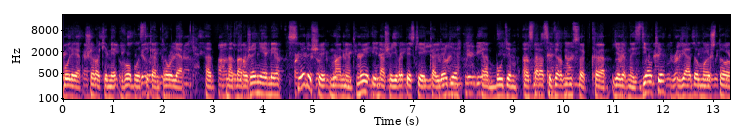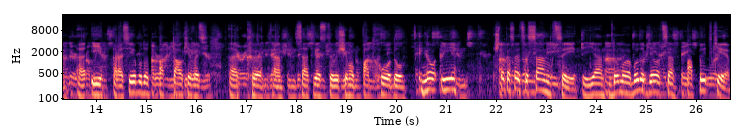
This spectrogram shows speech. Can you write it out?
более широкими в области контроля э, над вооружениями. Следующий момент. Мы и наши европейские коллеги э, будем э, стараться вернуться к ядерной сделке. Я думаю, что и Россию будут подталкивать к соответствующему подходу. Ну и что касается санкций, я думаю, будут делаться попытки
